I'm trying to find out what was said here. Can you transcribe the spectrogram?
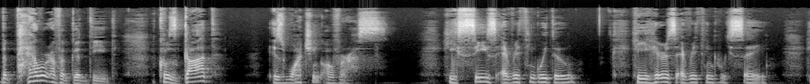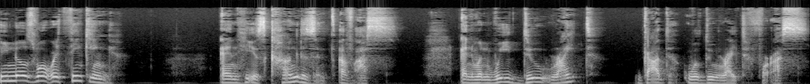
the power of a good deed, because God is watching over us. He sees everything we do. He hears everything we say. He knows what we're thinking. And He is cognizant of us. And when we do right, God will do right for us.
